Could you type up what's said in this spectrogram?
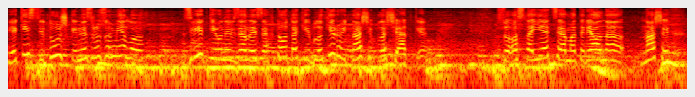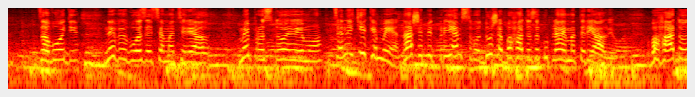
якісь тітушки, незрозуміло, звідки вони взялися, хто такі блокують наші площадки. Остається матеріал на наших заводі, не вивозиться матеріал. Ми простоюємо. Це не тільки ми. Наше підприємство дуже багато закупляє матеріалів. Багато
